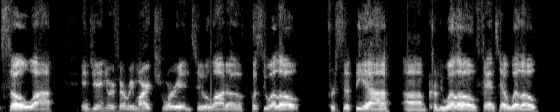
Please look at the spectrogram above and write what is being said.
so uh, in January, February, March, we're into a lot of pussy willow, forsythia, um, curly willow, fantail willow.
